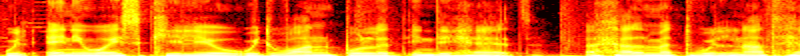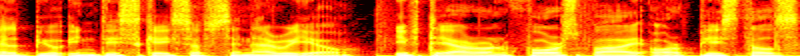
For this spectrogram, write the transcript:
will anyways kill you with one bullet in the head. A helmet will not help you in this case of scenario. If they are on force buy or pistols,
